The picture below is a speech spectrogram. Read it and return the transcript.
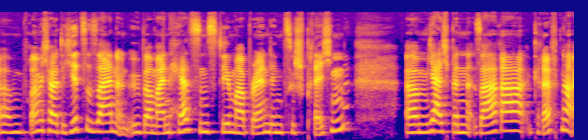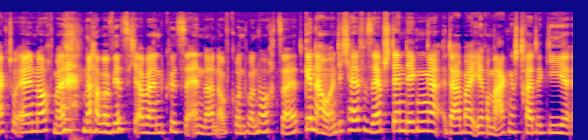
Ähm, freue mich heute hier zu sein und über mein Herzensthema Branding zu sprechen. Ähm, ja, ich bin Sarah Greffner aktuell noch. Mein Name wird sich aber in Kürze ändern aufgrund von Hochzeit. Genau, und ich helfe Selbstständigen dabei, ihre Markenstrategie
